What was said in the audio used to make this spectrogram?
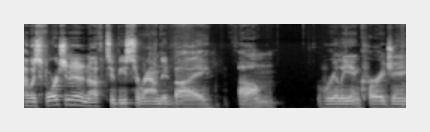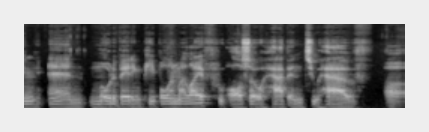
I was fortunate enough to be surrounded by um, really encouraging and motivating people in my life who also happen to have uh,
